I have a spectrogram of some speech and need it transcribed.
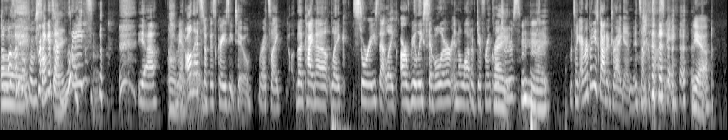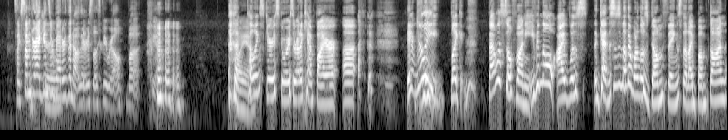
that must have come from dragons have something. wings yeah Oh oh, man my all that stuff is crazy too where it's like the kind of like stories that like are really similar in a lot of different Right. cultures Mhm. Right. it's like everybody's got a dragon in some capacity Yeah. it's like some dragons are better than others let's be real but yeah oh yeah. telling scary stories around a campfire. Uh, it really like that was so funny. Even though I was again, this is another one of those dumb things that I bumped on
